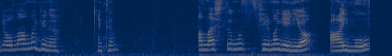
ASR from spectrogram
yollanma günü. Bakın. Anlaştığımız firma geliyor. iMove.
